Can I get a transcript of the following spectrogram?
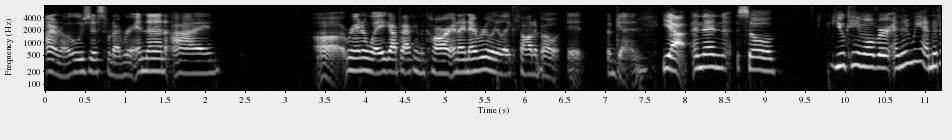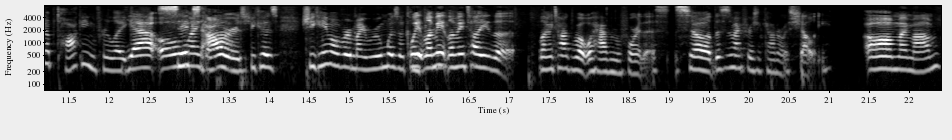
I don't know. It was just whatever. And then I uh, ran away, got back in the car, and I never really like thought about it again. Yeah, and then so you came over, and then we ended up talking for like Yeah, oh six hours because she came over. My room was a Wait, let me let me tell you the. Let me talk about what happened before this. So this is my first encounter with Shelly. oh my mom.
